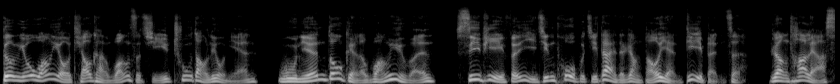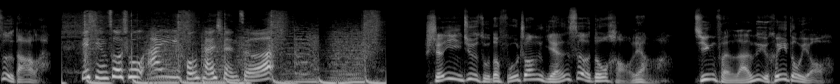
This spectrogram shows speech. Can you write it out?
更有网友调侃王子奇出道六年，五年都给了王玉雯，CP 粉已经迫不及待的让导演递本子，让他俩四搭了。也请做出 IE 红毯选择。神印剧组的服装颜色都好亮啊，金粉、蓝、绿、黑都有，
